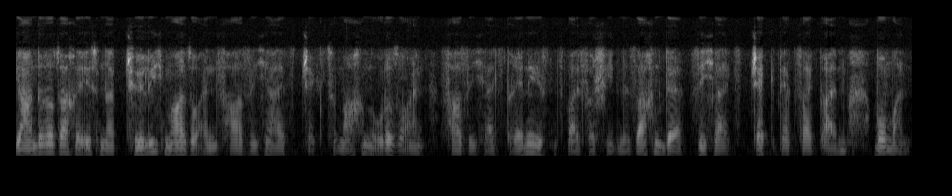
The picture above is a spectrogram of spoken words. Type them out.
Die andere Sache ist natürlich mal so einen Fahrsicherheitscheck zu machen oder so ein Fahrsicherheitstraining. Das sind zwei verschiedene Sachen. Der Sicherheitscheck, der zeigt einem, wo man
